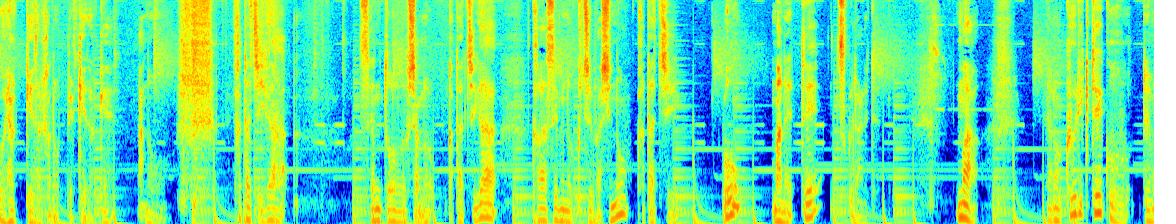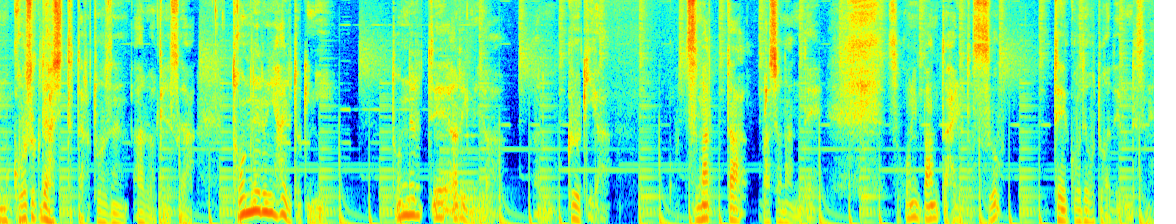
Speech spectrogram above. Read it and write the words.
500系だか600系だけ？あの形が先頭車の形がカワセミのくちばしの形を真似て作られてまああの空力抵抗でもう高速で走ってたら当然あるわけですがトンネルに入る時にトンネルってある意味ではあの空気が詰まった場所なんでそこにバンと入るとすごく抵抗で音が出るんですね。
